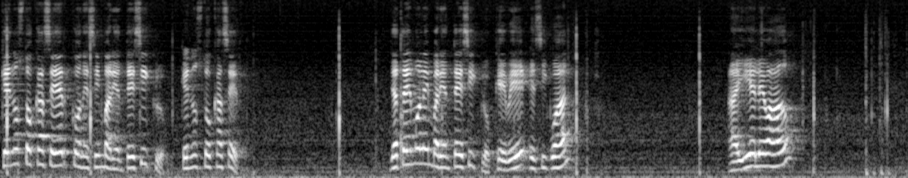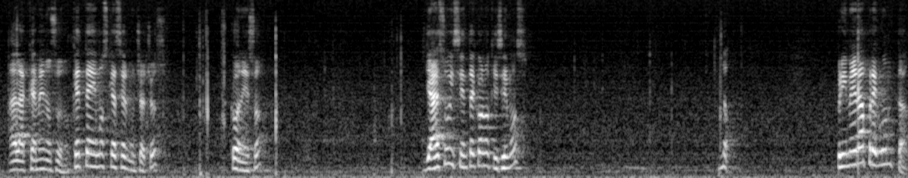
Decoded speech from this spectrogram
¿qué nos toca hacer con ese invariante de ciclo? ¿Qué nos toca hacer? Ya tenemos la invariante de ciclo, que B es igual a I elevado a la K menos 1. ¿Qué tenemos que hacer, muchachos? Con eso. ¿Ya es suficiente con lo que hicimos? No. Primera pregunta.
